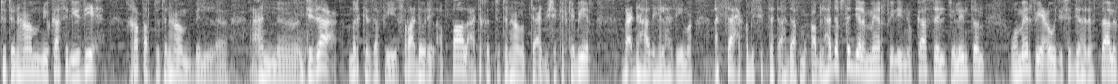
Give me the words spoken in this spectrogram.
توتنهام. نيوكاسل يزيح خطر توتنهام بال آه، عن آه، انتزاع مركزه في صراع دوري الأبطال. أعتقد توتنهام ابتعد بشكل كبير بعد هذه الهزيمة الساحقة بستة أهداف مقابل هدف. سجل ميرفي لنيوكاسل جويلينتون وميرفي يعود يسجل الهدف الثالث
